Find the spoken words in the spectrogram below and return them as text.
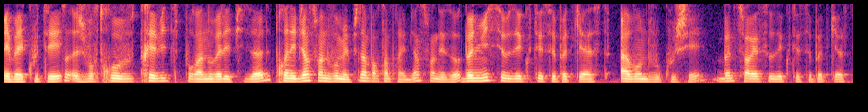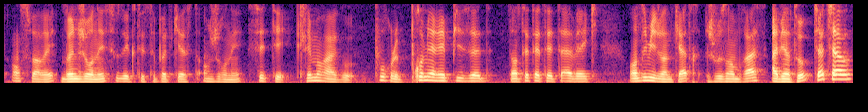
et eh bah ben, écoutez, je vous retrouve très vite pour un nouvel épisode. Prenez bien soin de vous, mais le plus important, prenez bien soin des autres. Bonne nuit si vous écoutez ce podcast avant de vous coucher. Bonne soirée si vous écoutez ce podcast en soirée. Bonne journée si vous écoutez ce podcast en journée. C'était Clément Rago pour le premier épisode dans Tête à Tête avec en 2024. Je vous embrasse. À bientôt. Ciao ciao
